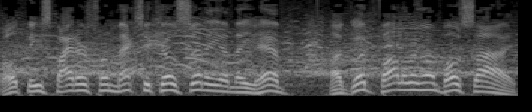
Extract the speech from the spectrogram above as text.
Both these fighters from Mexico City, and they have a good following on both sides.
